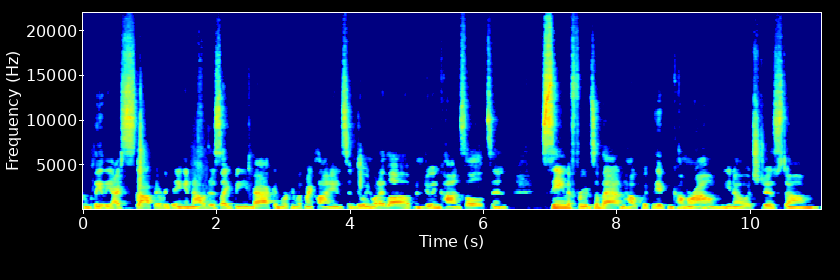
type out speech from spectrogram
completely. I stopped everything and now just like being back and working with my clients and doing what i love and doing consults and seeing the fruits of that and how quickly it can come around you know it's just um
